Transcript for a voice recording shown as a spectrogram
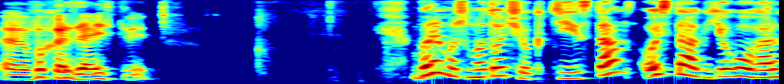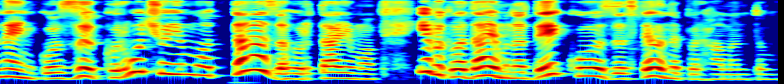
е, в хазяйстві. Беремо шматочок тіста, ось так його гарненько закручуємо та загортаємо і викладаємо на деко застелене пергаментом.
